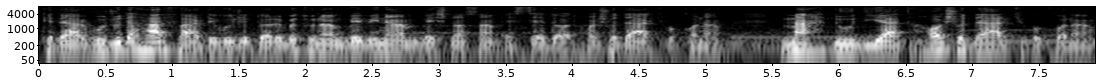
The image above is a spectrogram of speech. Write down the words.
که در وجود هر فردی وجود داره بتونم ببینم بشناسم استعدادهاشو درک بکنم محدودیت هاشو درک بکنم.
